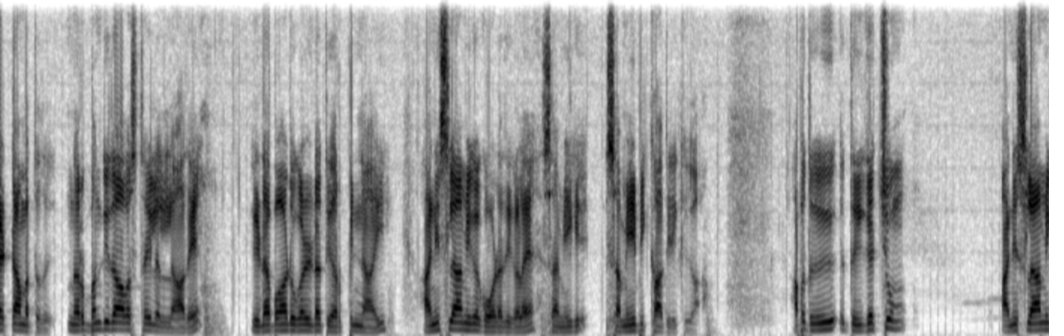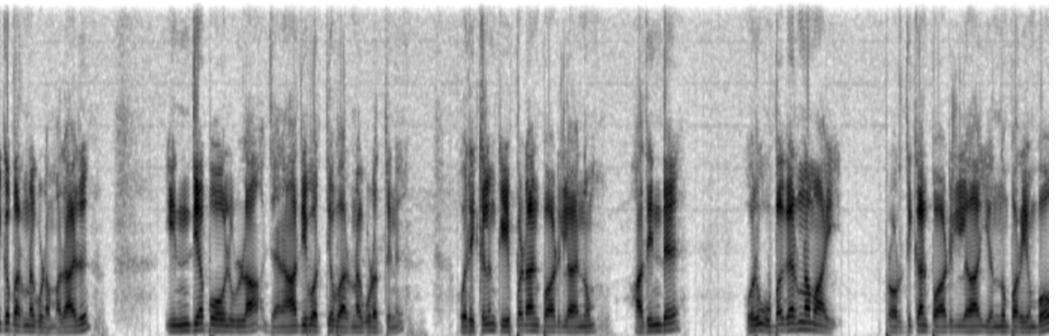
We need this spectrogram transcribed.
എട്ടാമത്തത് നിർബന്ധിതാവസ്ഥയിലല്ലാതെ ഇടപാടുകളുടെ തീർപ്പിനായി അനിസ്ലാമിക കോടതികളെ സമീപി സമീപിക്കാതിരിക്കുക. അപ്പോൾ തീ തികച്ചും അനിസ്ലാമിക ഭരണകൂടം അതായത് ഇന്ത്യ പോലുള്ള ജനാധിപത്യ ഭരണകൂടത്തിന് ഒരിക്കലും കീഴ്പ്പെടാൻ പാടില്ല എന്നും അതിന്റെ ഒരു ഉപകരണമായി പ്രവർത്തിക്കാൻ പാടില്ല എന്നും പറയുമ്പോൾ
